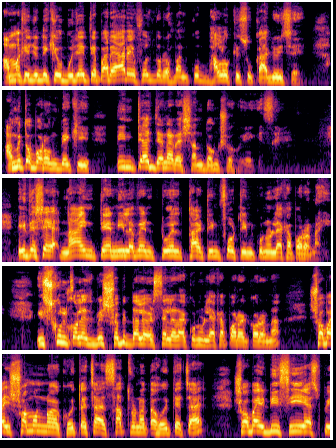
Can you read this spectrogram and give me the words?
আমাকে যদি কেউ বুঝাইতে পারে, আরে ফজলুর রহমান, খুব ভালো কিছু কাজ হয়েছে আমি তো বরং দেখি তিনটা জেনারেশন ধ্বংস হয়ে গেছে। এই দেশে nine ten eleven twelve thirteen fourteen কোনো লেখাপড়া নাই। স্কুল, কলেজ, বিশ্ববিদ্যালয়ের ছেলেরা কোনো লেখাপড়া করে না। সবাই সমন্বয়ক হইতে চায়, ছাত্রনেতা হইতে চায়। সবাই ডিসি এসপি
